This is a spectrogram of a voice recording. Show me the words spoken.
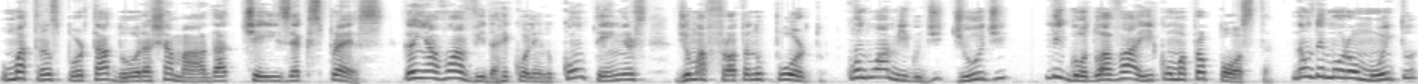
uma transportadora chamada Chase Express. Ganhavam a vida recolhendo containers de uma frota no porto, quando um amigo de Judy ligou do Havaí com uma proposta. Não demorou muito,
